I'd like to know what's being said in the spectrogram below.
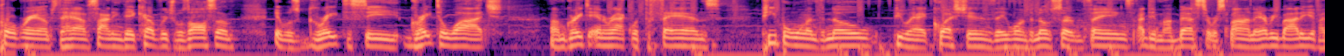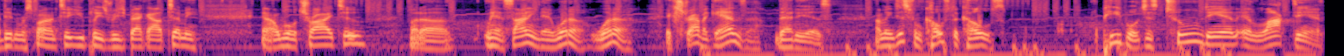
programs to have signing day coverage was awesome. It was great to see, great to watch, um, great to interact with the fans. People wanted to know, people had questions, they wanted to know certain things. I did my best to respond to everybody. If I didn't respond to you, please reach back out to me, and I will try to. But uh, man, signing day, what a what a extravaganza that is. I mean, just from coast to coast, people just tuned in and locked in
